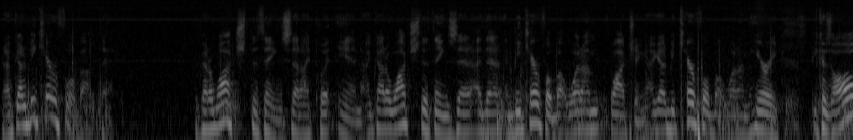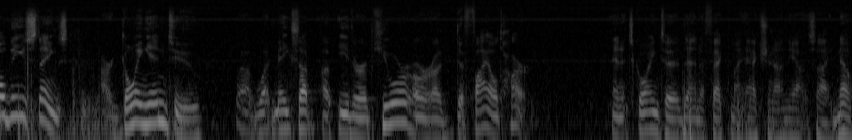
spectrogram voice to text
And I've got to be careful about that. I've got to watch the things that I put in. I've got to watch the things that, that and be careful about what I'm watching. I've got to be careful about what I'm hearing because all these things are going into uh, what makes up a, either a pure or a defiled heart. And it's going to then affect my action on the outside. No,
